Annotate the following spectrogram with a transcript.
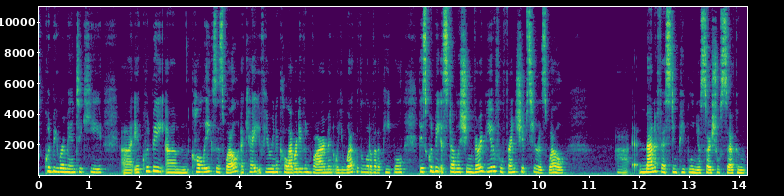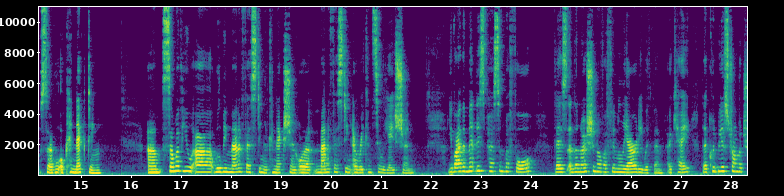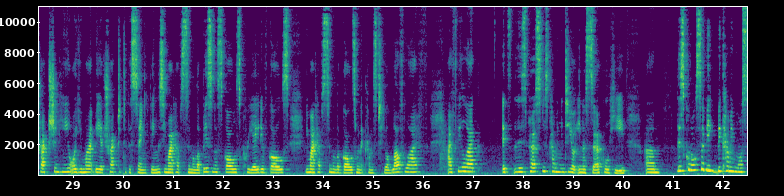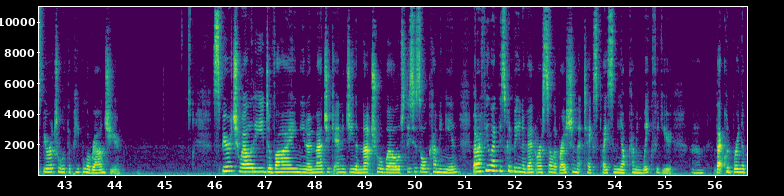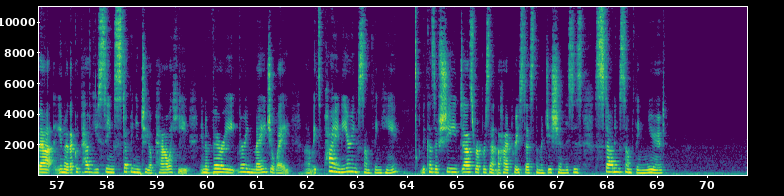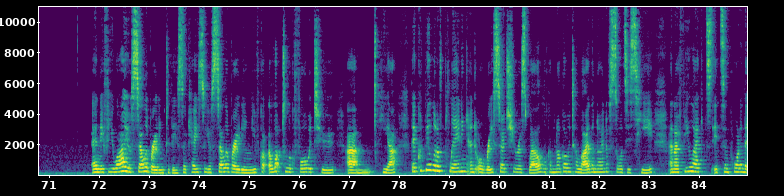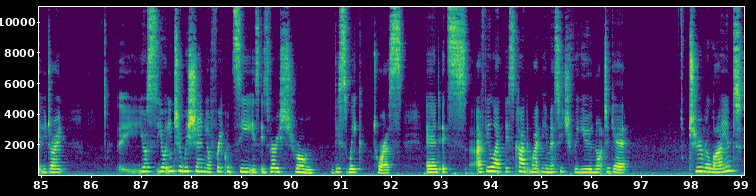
Could be romantic here. Uh, it could be um, colleagues as well, okay? If you're in a collaborative environment or you work with a lot of other people, this could be establishing very beautiful friendships here as well. Uh, manifesting people in your social circle, circle or connecting um, some of you are will be manifesting a connection or manifesting a reconciliation. You've either met this person before, there's the notion of a familiarity with them, okay? There could be a strong attraction here, or you might be attracted to the same things. You might have similar business goals, creative goals. You might have similar goals when it comes to your love life. I feel like it's this person is coming into your inner circle here. Um, this could also be becoming more spiritual with the people around you spirituality, divine, you know, magic energy, the natural world, this is all coming in. But I feel like this could be an event or a celebration that takes place in the upcoming week for you. Um, that could bring about, you know, that could have you seeing stepping into your power here in a very, very major way. Um, it's pioneering something here because if she does represent the high priestess, the magician, this is starting something new. And if you are, you're celebrating to this, okay? So you're celebrating, you've got a lot to look forward to um, here. There could be a lot of planning and or research here as well. Look, I'm not going to lie, the Nine of Swords is here. And I feel like it's, it's important that you don't, your, your intuition, your frequency is, is very strong this week, Taurus. And it's, I feel like this card might be a message for you not to get too reliant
